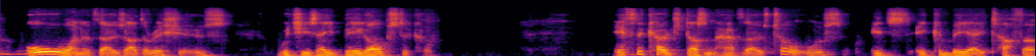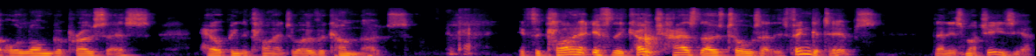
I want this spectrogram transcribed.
mm-hmm. or one of those other issues, which is a big obstacle if the coach doesn't have those tools, it's it can be a tougher or longer process helping the client to overcome those. Okay. If the client, if the coach has those tools at his fingertips, then it's much easier.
